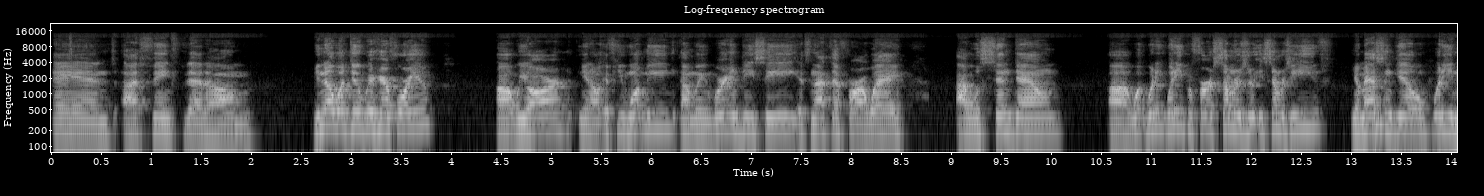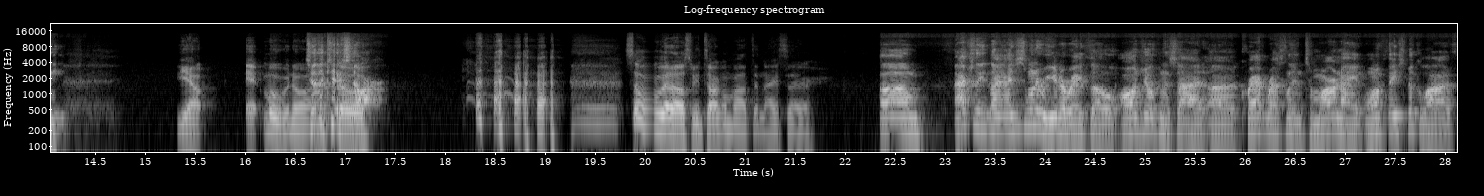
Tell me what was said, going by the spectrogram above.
and I think that um, you know what, dude, we're here for you. Uh, we are. You know, if you want me, I mean, we're in DC. It's not that far away. I will send down. Uh, what what do you, what do you prefer? Summer's Summer's Eve. Your Gill. What do you need? Yep. Eh, moving on To the So- Kickstarter. So, what else we talking about tonight, sir? Um, actually, like I just want to reiterate though, all joking aside, uh, Crab Wrestling tomorrow night on Facebook Live,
